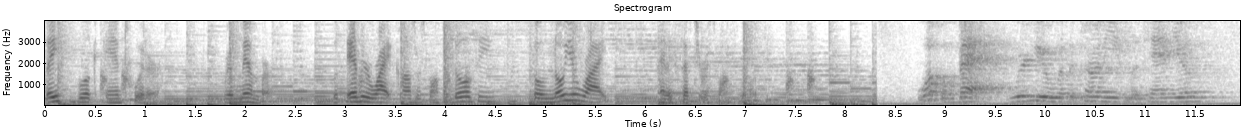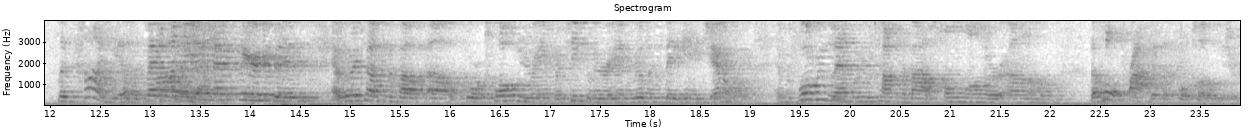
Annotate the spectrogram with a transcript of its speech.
Facebook and Twitter. Remember, with every right comes responsibility, so know your rights and accept your responsibility. Welcome back. We're here with attorney Latanya. Latanya, Latanya. McPherson, and we're talking about uh, foreclosure in particular and real estate in general. And before we left, we were talking about homeowner, um, the whole process of foreclosure.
